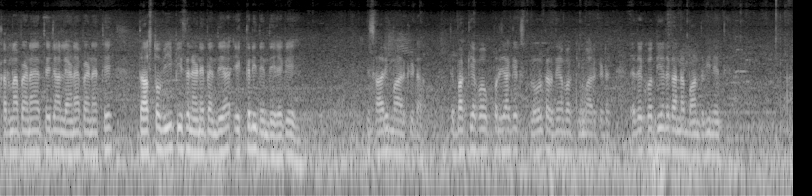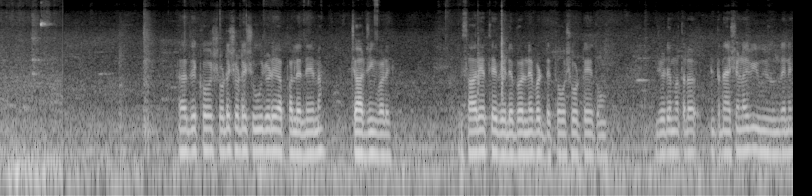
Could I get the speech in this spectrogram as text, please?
ਕਰਨਾ ਪੈਣਾ ਇੱਥੇ ਜਾਂ ਲੈਣਾ ਪੈਣਾ ਇੱਥੇ। 10 ਤੋਂ 20 ਪੀਸ ਲੈਣੇ ਪੈਂਦੇ ਆ ਇੱਕ ਨਹੀਂ ਦਿੰਦੇ ਹੈਗੇ ਇਹ। ਸਾਰੀ ਮਾਰਕੀਟ ਆ। ਤੇ ਬਾਕੀ ਆਪਾਂ ਉੱਪਰ ਜਾ ਕੇ ਐਕਸਪਲੋਰ ਕਰਦੇ ਹਾਂ ਬਾਕੀ ਮਾਰਕੀਟ ਇਹ ਦੇਖੋ, ਅੱਧੀਆਂ ਦੁਕਾਨਾਂ ਬੰਦ ਵੀ ਨੇ ਇੱਥੇ। ਇਹ ਦੇਖੋ ਛੋਟੇ ਛੋਟੇ ਸ਼ੂ ਜਿਹੜੇ ਆਪਾਂ ਲੈਂਦੇ ਆ ਨਾ ਚਾਰਜਿੰਗ ਵਾਲੇ। ਇਹ ਸਾਰੇ ਇੱਥੇ ਅਵੇਲੇਬਲ ਨੇ ਵੱਡੇ ਤੋਂ, ਛੋਟੇ ਤੋਂ। ਜਿਹੜੇ ਮਤਲਬ ਇੰਟਰਨੈਸ਼ਨਲ ਵੀ ਯੂਜ਼ ਹੁੰਦੇ ਨੇ।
